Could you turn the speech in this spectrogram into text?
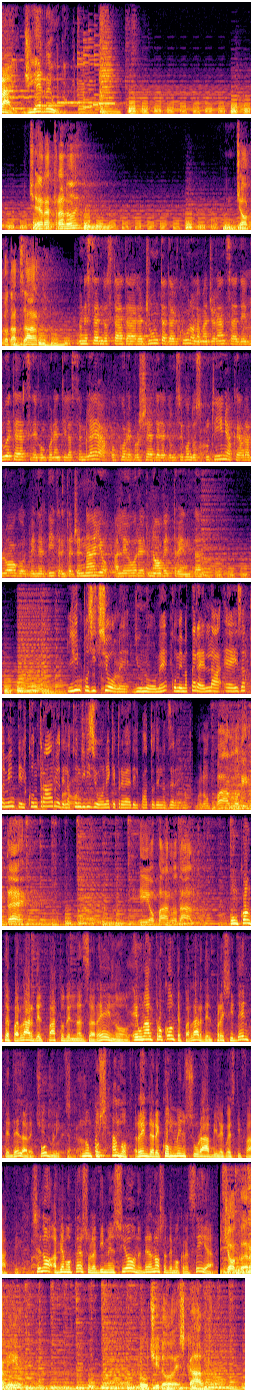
RAI GR1 C'era tra noi un gioco d'azzardo non essendo stata raggiunta da alcuno la maggioranza dei due terzi dei componenti dell'Assemblea, occorre procedere ad un secondo scrutinio che avrà luogo venerdì 30 gennaio alle ore 9.30. L'imposizione di un nome come Mattarella è esattamente il contrario della condivisione che prevede il patto del Nazareno. Ma non parlo di te, io parlo d'altro. Un conto è parlare del patto del Nazareno e un altro conto è parlare del Presidente della Repubblica. Non possiamo rendere commensurabile questi fatti, se no abbiamo perso la dimensione della nostra democrazia. Il gioco era mio, lucido e scaltro.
